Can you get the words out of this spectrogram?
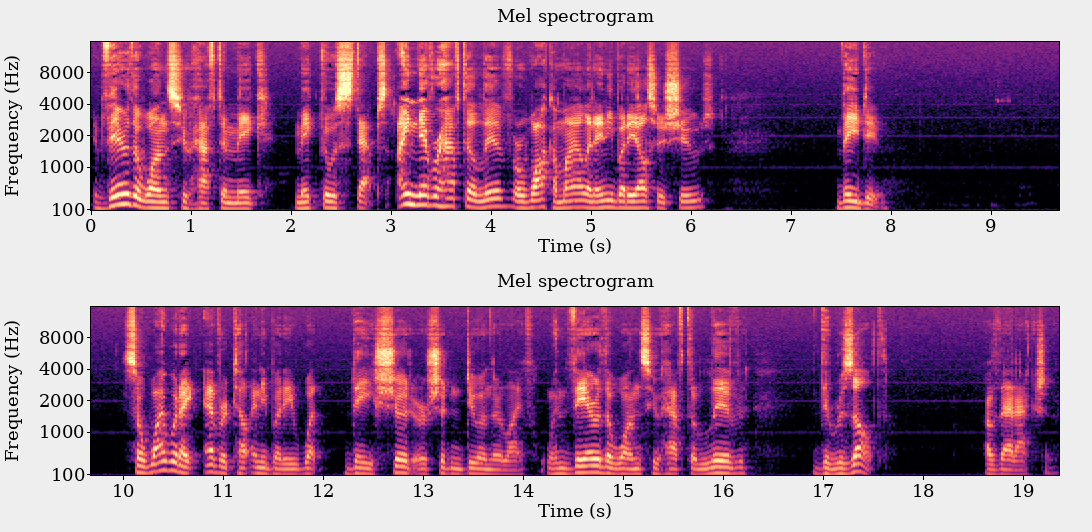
They're the ones who have to make make those steps. I never have to live or walk a mile in anybody else's shoes. They do. So why would I ever tell anybody what they should or shouldn't do in their life when they're the ones who have to live the result of that action?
